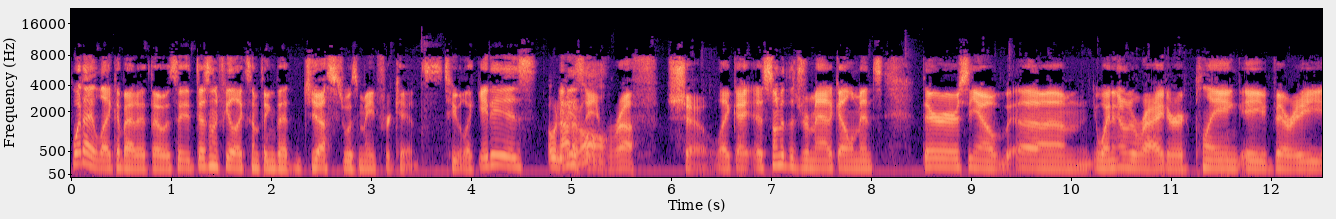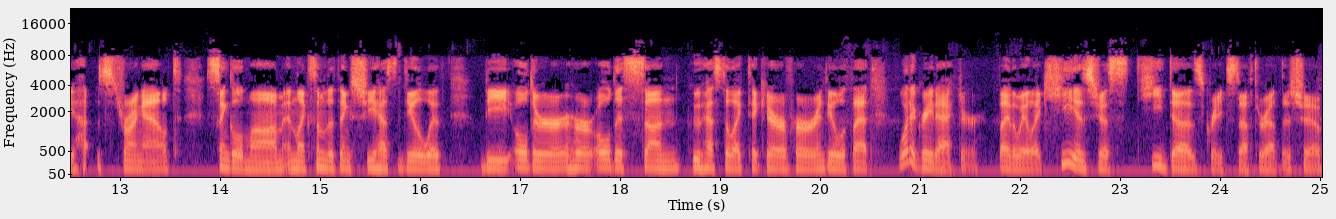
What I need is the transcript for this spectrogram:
What I like about it though is it doesn't feel like something that just was made for kids too. Like it is. Oh, not it is at all. a rough show. Like I, some of the dramatic elements. There's you know um, Winona Ryder playing a very strung out single mom, and like some of the things she has to deal with. The older her oldest son who has to like take care of her and deal with that. What a great actor, by the way. Like he is just he does great stuff throughout this show.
